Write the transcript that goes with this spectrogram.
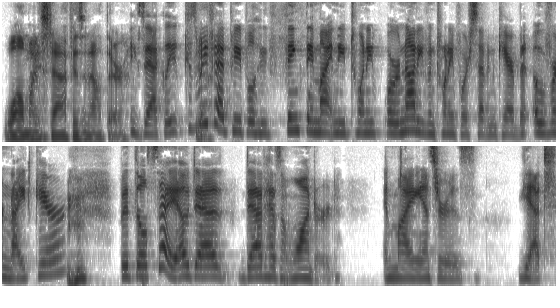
while my staff isn't out there? Exactly. Because yeah. we've had people who think they might need 20 or not even 24 seven care, but overnight care. Mm-hmm. But they'll say, Oh, dad, dad hasn't wandered. And my answer is, yet.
